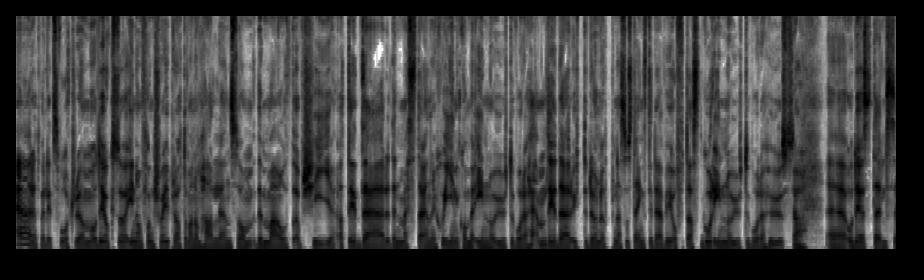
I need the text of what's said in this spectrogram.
är ett väldigt svårt rum och det är också, inom feng shui pratar man om hallen som the mouth of chi, att det är där den mesta energin kommer in och ut ur våra hem. Det är där ytterdörren öppnas och stängs, det är där vi oftast går in och ut ur våra hus. Ja. Eh, och det ställs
